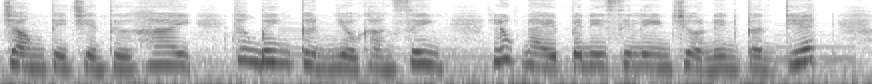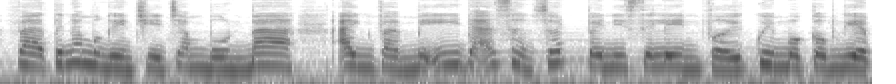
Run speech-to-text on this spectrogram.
Trong Thế chiến thứ hai, thương binh cần nhiều kháng sinh, lúc này penicillin trở nên cần thiết và từ năm 1943, Anh và Mỹ đã sản xuất penicillin với quy mô công nghiệp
